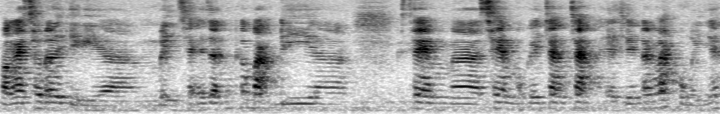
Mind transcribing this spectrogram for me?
Và ngay sau đây thì mình sẽ dẫn các bạn đi xem xem một cái trang trại ở trên Đắk Lắk của mình nhé.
